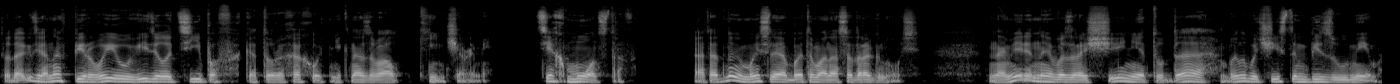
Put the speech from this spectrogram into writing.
Туда, где она впервые увидела типов, которых охотник назвал кинчерами. Тех монстров. От одной мысли об этом она содрогнулась. Намеренное возвращение туда было бы чистым безумием.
